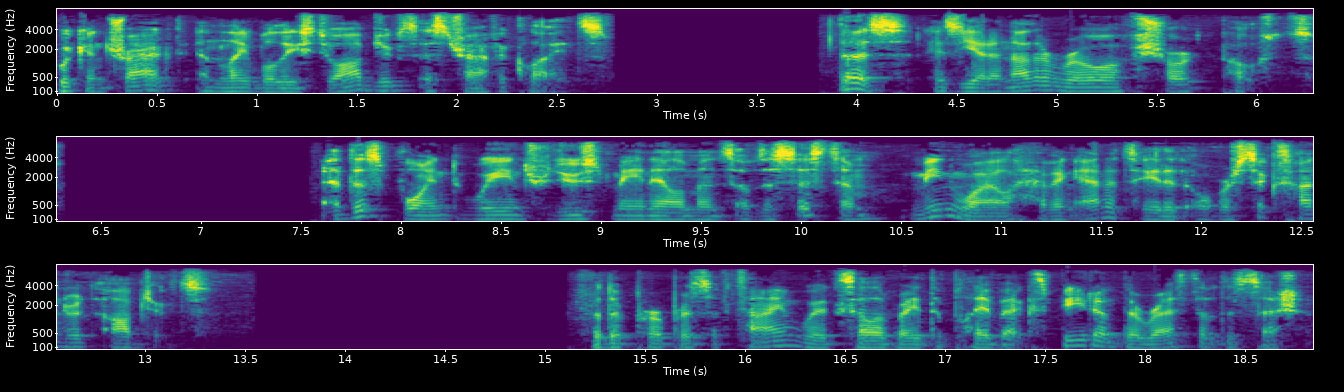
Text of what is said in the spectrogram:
We contract and label these two objects as traffic lights. This is yet another row of short posts. At this point, we introduced main elements of the system, meanwhile having annotated over 600 objects. For the purpose of time, we accelerate the playback speed of the rest of the session.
